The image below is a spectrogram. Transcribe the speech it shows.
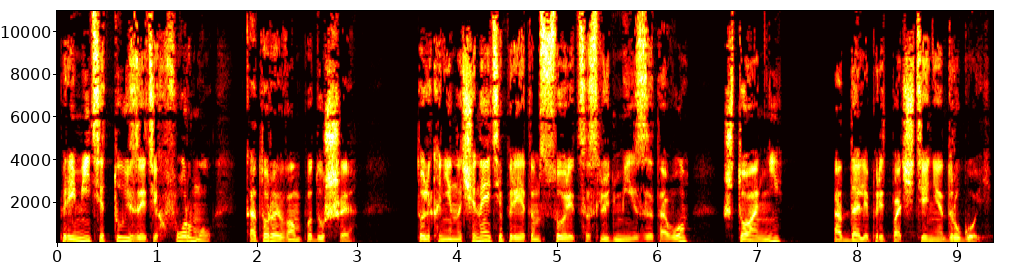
Примите ту из этих формул, которая вам по душе. Только не начинайте при этом ссориться с людьми из-за того, что они отдали предпочтение другой.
